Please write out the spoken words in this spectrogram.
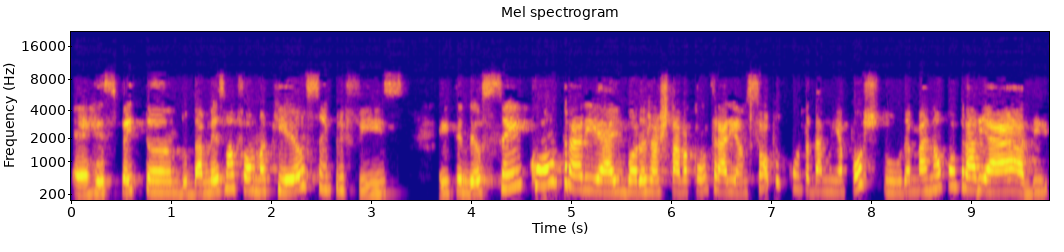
é, respeitando, da mesma forma que eu sempre fiz, entendeu? Sem contrariar, embora eu já estava contrariando só por conta da minha postura, mas não contrariar de,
